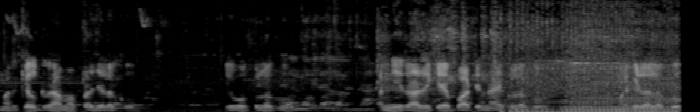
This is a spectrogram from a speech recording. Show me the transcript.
మర్కెల్ గ్రామ ప్రజలకు యువకులకు అన్ని రాజకీయ పార్టీ నాయకులకు మహిళలకు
